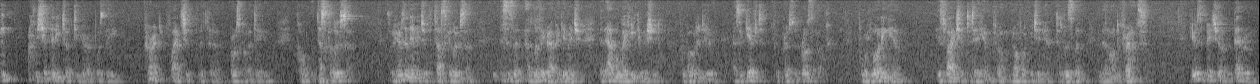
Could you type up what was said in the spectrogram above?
the ship that he took to Europe was the current flagship that uh, Roosevelt had taken, called the Tuscaloosa. So here's an image of the Tuscaloosa. This is a, a lithographic image that Admiral Leahy commissioned for Bo as a gift for President Roosevelt for loaning him his flagship to take him from Norfolk, Virginia to Lisbon and then on to France. Here's a picture of the bedroom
